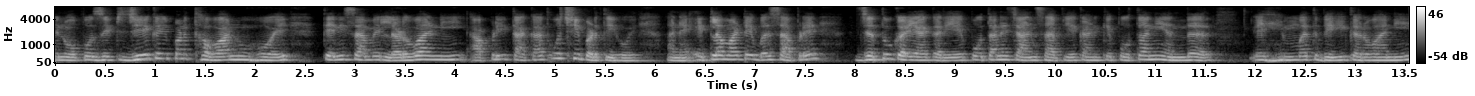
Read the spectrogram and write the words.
એનું ઓપોઝિટ જે કંઈ પણ થવાનું હોય, તેની સામે લડવાની આપણી તાકાત ઓછી પડતી હોય. અને એટલા માટે બસ આપણે જતું કર્યા કરીએ, પોતાને ચાન્સ આપીએ, કારણ કે પોતાની અંદર એ હિંમત ભેગી કરવાની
